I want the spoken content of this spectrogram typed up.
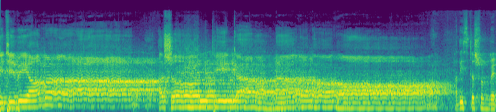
পৃথিবী আমার আসল ঠিকানা। হাদিসটা শুনবেন।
